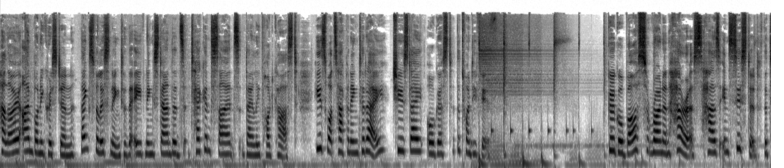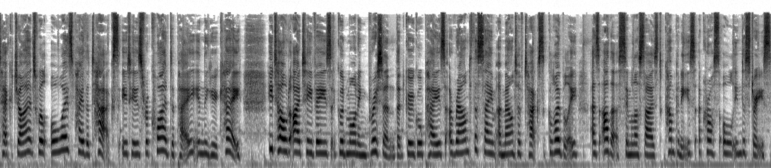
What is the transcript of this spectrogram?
Hello, I'm Bonnie Christian. Thanks for listening to the Evening Standards Tech and Science Daily Podcast. Here's what's happening today, Tuesday, August the 25th. Google boss Ronan Harris has insisted the tech giant will always pay the tax it is required to pay in the UK. He told ITV's Good Morning Britain that Google pays around the same amount of tax globally as other similar sized companies across all industries.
